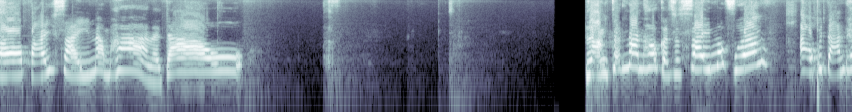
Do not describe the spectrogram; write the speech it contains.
ต่อไปใส่น้ำห้านะเจ้า หลังจากนั้นเขาก็จะใส่มะเฟือง เอาไปตานเท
